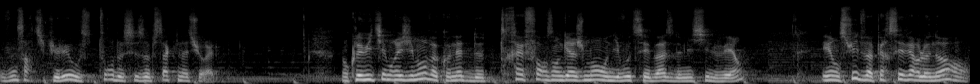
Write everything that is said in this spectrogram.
vont s'articuler autour de ces obstacles naturels. Donc le 8e régiment va connaître de très forts engagements au niveau de ses bases de missiles V1 et ensuite va percer vers le nord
